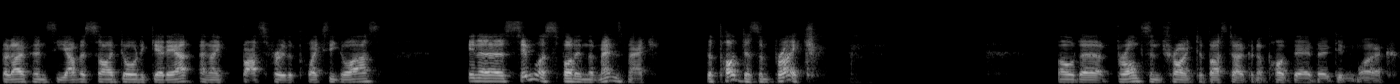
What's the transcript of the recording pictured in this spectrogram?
but opens the other side door to get out and they bust through the plexiglass. In a similar spot in the men's match, the pod doesn't break. Old uh, Bronson tried to bust open a pod there, but it didn't work.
